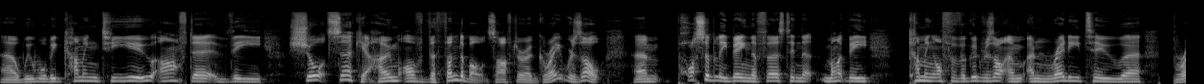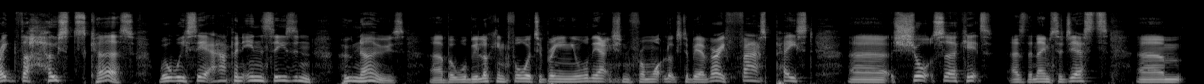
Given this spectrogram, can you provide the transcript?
Uh, we will be coming to you after the short circuit home of the Thunderbolts after a great result, um, possibly being the first team that might be coming off of a good result and, and ready to uh, break the host's curse. Will we see it happen in season? Who knows? Uh, but we'll be looking forward to bringing you all the action from what looks to be a very fast paced uh, short circuit, as the name suggests. Um,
